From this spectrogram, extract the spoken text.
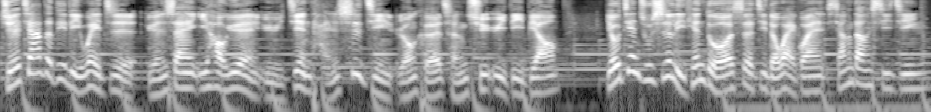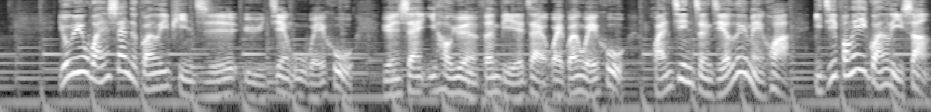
绝佳的地理位置，圆山一号院与剑潭市景融合成区域地标，由建筑师李天铎设计的外观相当吸睛。由于完善的管理品质与建物维护，圆山一号院分别在外观维护、环境整洁绿美化以及防疫管理上，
